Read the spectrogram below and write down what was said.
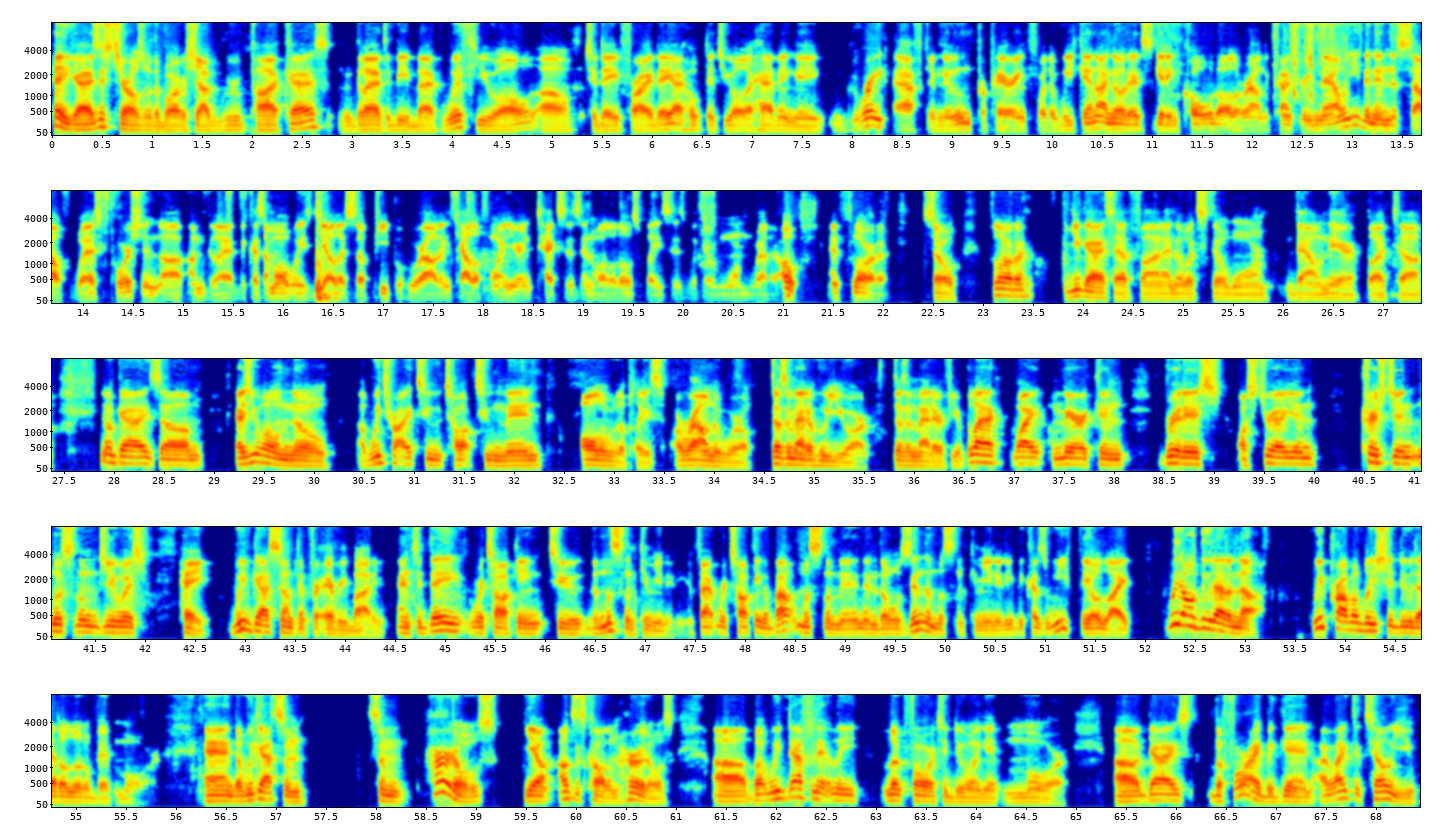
Hey guys, it's Charles with the Barbershop Group podcast. I'm glad to be back with you all uh, today, Friday. I hope that you all are having a great afternoon preparing for the weekend. I know that it's getting cold all around the country now, even in the southwest portion. Uh, I'm glad because I'm always jealous of people who are out in California and Texas and all of those places with their warm weather. Oh, and Florida. So, Florida, you guys have fun. I know it's still warm down there, but uh, you know, guys. Um, as you all know, uh, we try to talk to men all over the place, around the world. Doesn't matter who you are. Doesn't matter if you're black, white, American, British, Australian, Christian, Muslim, Jewish. Hey, we've got something for everybody. And today we're talking to the Muslim community. In fact, we're talking about Muslim men and those in the Muslim community because we feel like we don't do that enough. We probably should do that a little bit more. And uh, we got some some hurdles. Yeah, I'll just call them hurdles. Uh, but we definitely look forward to doing it more. Uh, guys, before I begin, I'd like to tell you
